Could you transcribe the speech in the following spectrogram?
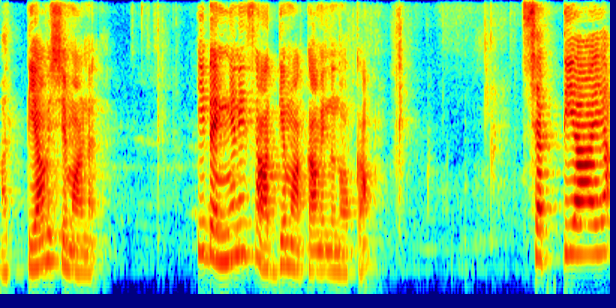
അത്യാവശ്യമാണ്. ഇതെങ്ങനെ സാധ്യമാക്കാമെന്ന് നോക്കാം. ശക്തിയായ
